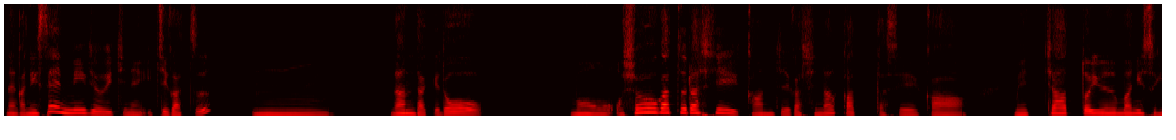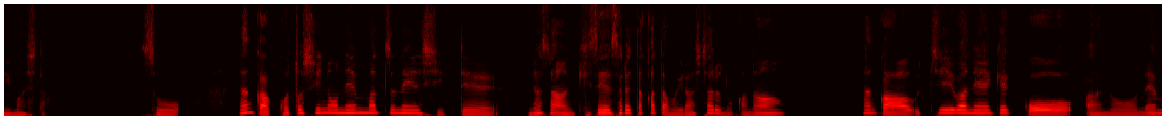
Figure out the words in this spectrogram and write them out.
なんか2021年1月うん。なんだけど、もうお正月らしい感じがしなかったせいか、めっちゃあっという間に過ぎました。そう。なんか今年の年末年始って皆さん帰省された方もいらっしゃるのかな？なんかうちはね結構あの年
